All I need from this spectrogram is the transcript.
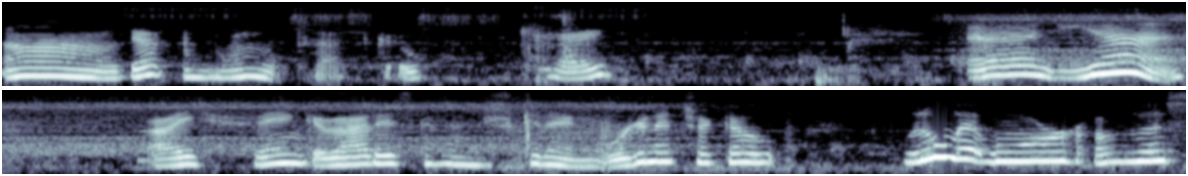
Uh, got a normal task. Okay. And yeah, I think that is gonna. Just kidding. We're gonna check out a little bit more of this.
